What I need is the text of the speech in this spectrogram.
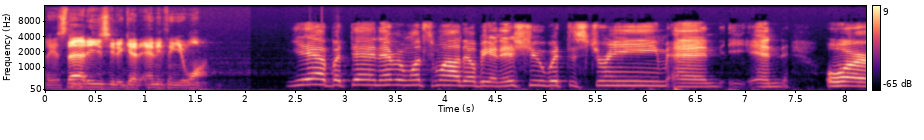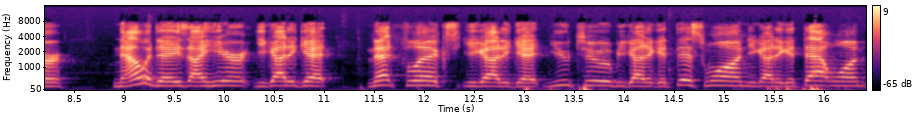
Like it's that easy to get anything you want. Yeah, but then every once in a while there'll be an issue with the stream and and or nowadays I hear you got to get Netflix, you got to get YouTube, you got to get this one, you got to get that one,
